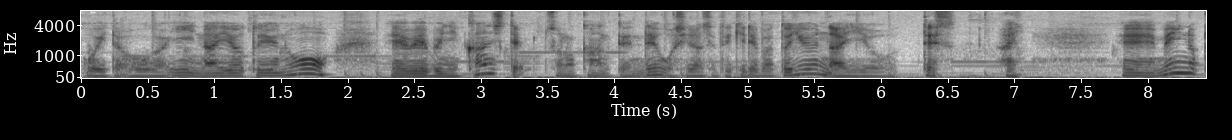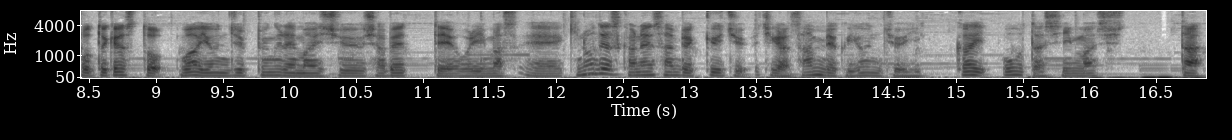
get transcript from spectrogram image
おいた方がいい内容というのを、えー、ウェブに関してその観点でお知らせできればという内容です。はい。えー、メインのポッドキャストは40分ぐらい毎週喋っております。えー、昨日ですかね、390、違う、341回を出しました。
